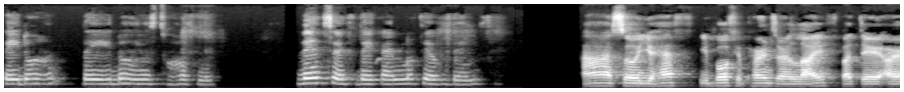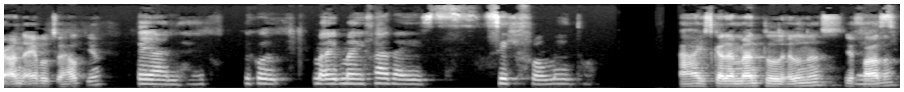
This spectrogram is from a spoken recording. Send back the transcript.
they don't they don't used to help me. Themselves, they cannot help them. Ah, so you have you both your parents are alive, but they are unable to help you. They are unable because my my father is sick from mental. Ah, he's got a mental illness. Your Yes. father.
